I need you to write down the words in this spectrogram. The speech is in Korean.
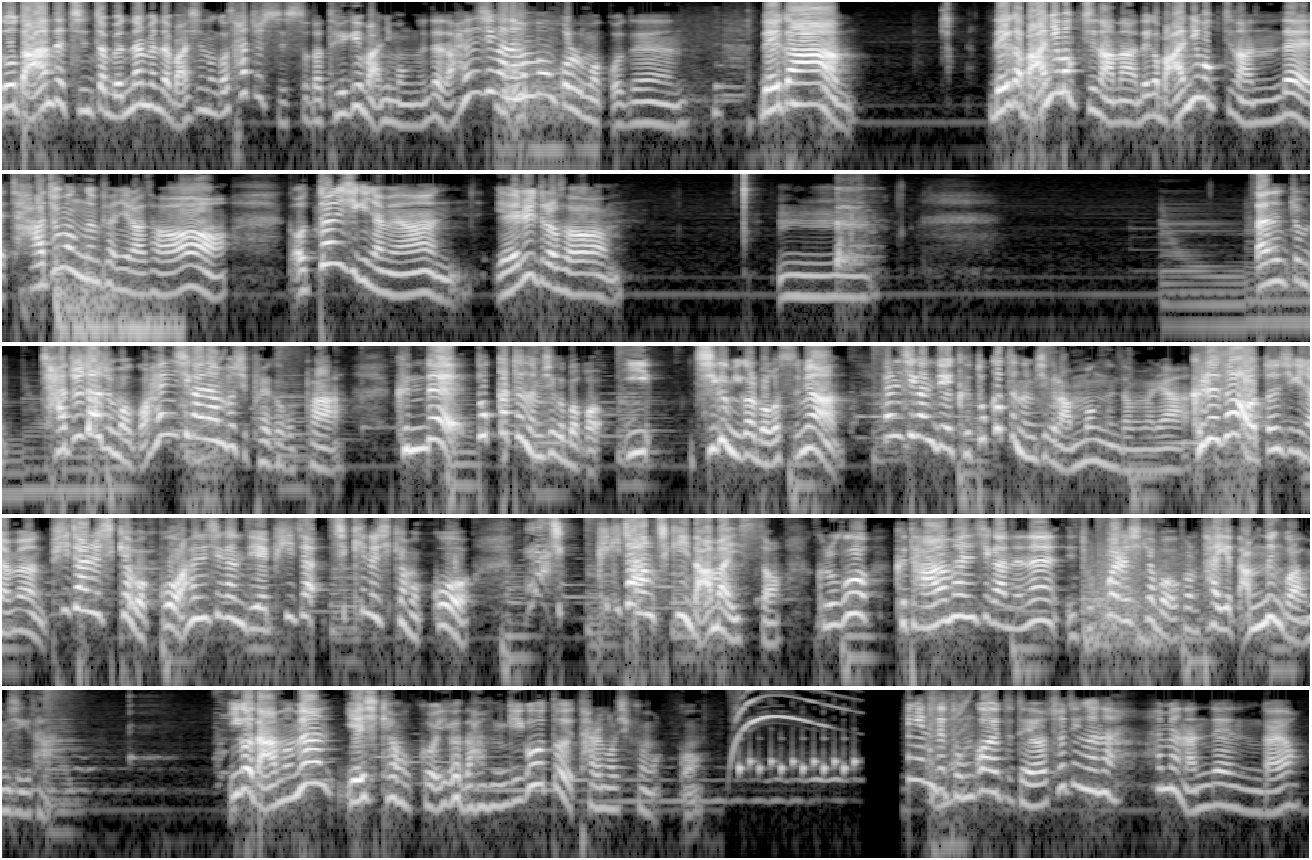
너 나한테 진짜 맨날 맨날 맛있는 거 사줄 수 있어. 나 되게 많이 먹는데 나 한 시간에 한 번 걸로 먹거든. 내가 내가 많이 먹진 않아. 내가 많이 먹진 않는데 자주 먹는 편이라서 어떤 식이냐면 예를 들어서 음 나는 좀 자주 자주 먹어. 한 시간에 한 번씩 배가 고파. 근데 똑같은 음식을 먹어. 이 지금 이걸 먹었으면 한 시간 뒤에 그 똑같은 음식을 안 먹는단 말이야. 그래서 어떤 식이냐면 피자를 시켜 먹고 한 시간 뒤에 피자 치킨을 시켜 먹고 치, 피자랑 치킨이 남아 있어. 그리고 그 다음 한 시간에는 이 족발을 시켜 먹어. 그럼 다 이게 남는 거야 음식이 다. 이거 남으면 얘 시켜 먹고 이거 남기고 또 다른 거 시켜 먹고. 초딩인데 동거해도 돼요? 초딩은 하- 하면 안 되는가요?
